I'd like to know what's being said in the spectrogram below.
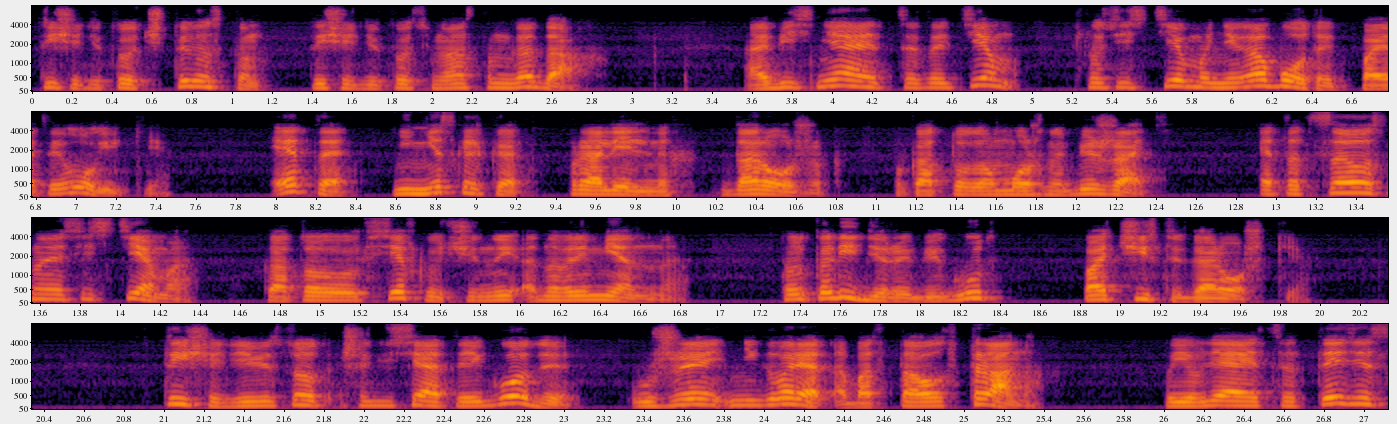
в 1914-1917 годах. Объясняется это тем, что система не работает по этой логике. Это не несколько параллельных дорожек, по которым можно бежать. Это целостная система, в которую все включены одновременно. Только лидеры бегут по чистой дорожке. В 1960-е годы уже не говорят об отсталых странах. Появляется тезис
